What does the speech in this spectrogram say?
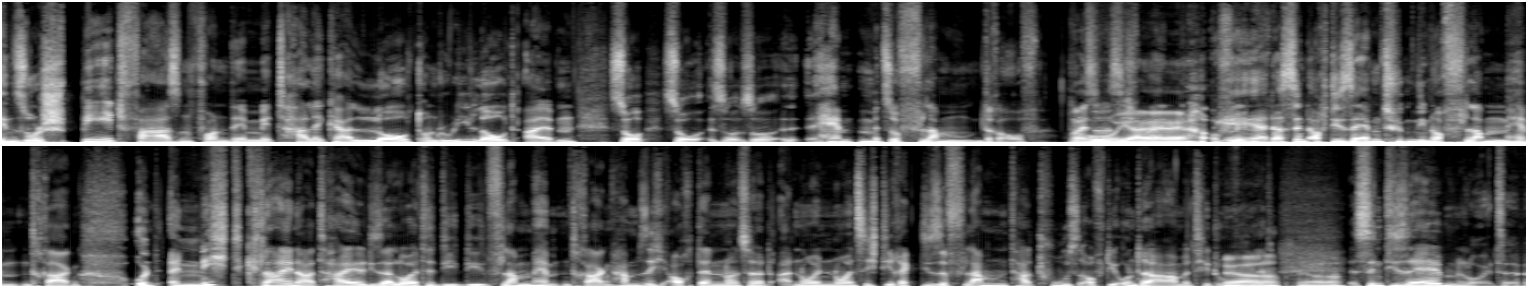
in so Spätphasen von dem Metallica Load und Reload Alben so so so so Hemden mit so Flammen drauf. Weißt oh, du, was ich ja, meine? Ja, ja, ja das sind auch dieselben Typen, die noch Flammenhemden tragen. Und ein nicht kleiner Teil dieser Leute, die die Flammenhemden tragen, haben sich auch dann 1999 direkt diese Flammen-Tattoos auf die Unterarme tätowiert. Ja, ja. Es sind dieselben Leute.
